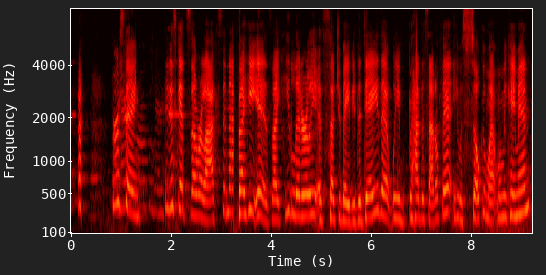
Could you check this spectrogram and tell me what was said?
first thing, he just gets so relaxed in that. But he is, like, he literally is such a baby. The day that we had the saddle fit, he was soaking wet when we came in,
